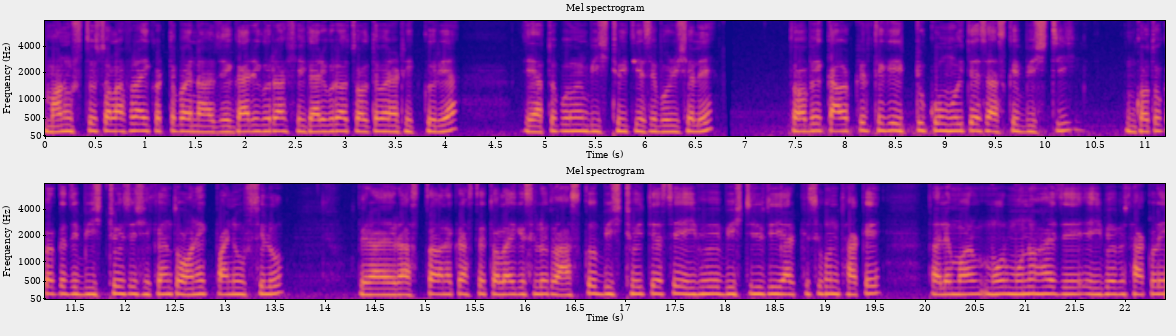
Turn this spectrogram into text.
মানুষ তো চলাফেরাই করতে পারে না। যে গাড়ি ঘোড়া সেই গাড়ি ঘোড়া চলতে পারে না ঠিক করিয়া। যে এত পরিমাণ বৃষ্টি হইতেছে বরিশালে। তবে কালকের থেকে একটু কম হইতেছে, আজকে বৃষ্টি। গতকালকে যে বৃষ্টি হয়েছে, সেখানে তো অনেক পানি উঠছিল। প্রায় রাস্তা, অনেক রাস্তায় তলায় গেছিল। তো আজকেও বৃষ্টি হইতে আছে এইভাবে বৃষ্টি যদি আর কিছুক্ষণ থাকে তাহলে মোর মনে হয় যে এইভাবে থাকলে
